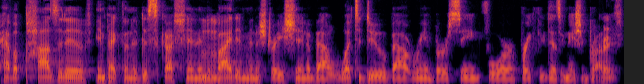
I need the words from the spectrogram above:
have a positive impact on the discussion in mm-hmm. the Biden administration about what to do about reimbursing for breakthrough designation products.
